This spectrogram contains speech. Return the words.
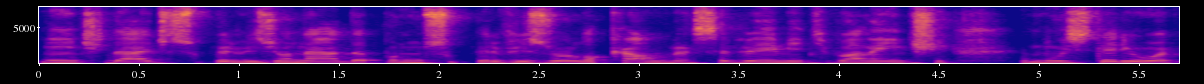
em entidade supervisionada por um supervisor local, né, CVM equivalente no exterior,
